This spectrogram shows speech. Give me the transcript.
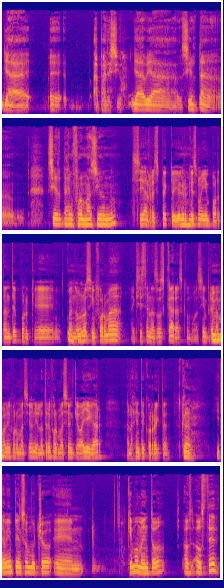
ya eh, apareció. Ya había cierta, cierta información, ¿no? Sí, al respecto, yo creo que es muy importante porque cuando uno se informa existen las dos caras, como siempre, la mala información y la otra información que va a llegar a la gente correcta. Claro. Y también pienso mucho en qué momento, a, us- a usted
